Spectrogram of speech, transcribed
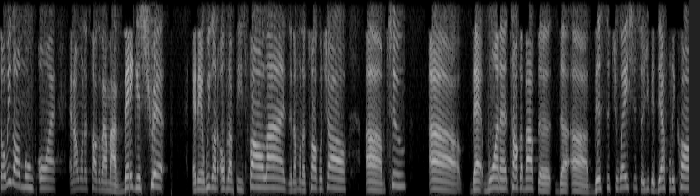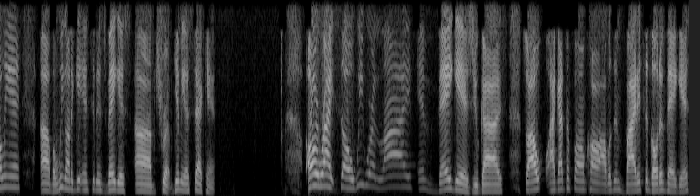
so we're going to move on, and I want to talk about my Vegas trip, and then we're going to open up these phone lines, and I'm going to talk with y'all um, too uh, that want to talk about the the uh, this situation. So you could definitely call in, uh, but we're going to get into this Vegas um, trip. Give me a second. All right, so we were live in Vegas, you guys. So I, I got the phone call. I was invited to go to Vegas.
